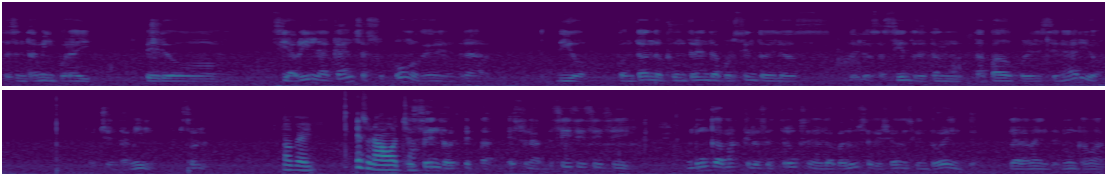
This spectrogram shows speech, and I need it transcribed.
60 mil por ahí. Pero si abrís la cancha, supongo que deben entrar. Digo, contando que un 30% de los, de los asientos están tapados por el escenario, 80 mil personas. Ok, es una 8. 60, 80, es una... Sí, sí, sí, sí. Nunca más que los Strokes en la palusa que llevan 120. Claramente, nunca más.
